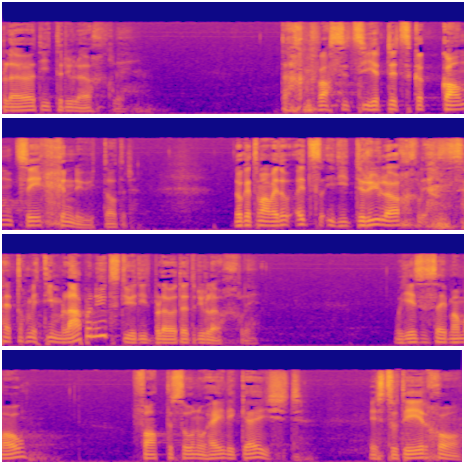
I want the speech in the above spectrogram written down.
blöde drei Löchchen. Da passiert jetzt ganz sicher nichts, oder? Schau jetzt mal, wenn du jetzt in die drei Löchchen, das hat doch mit deinem Leben nichts zu tun, die blöden drei Löchchen. Und Jesus sagt mir mal, Vater, Sohn und Heiliger Geist ist zu dir gekommen.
